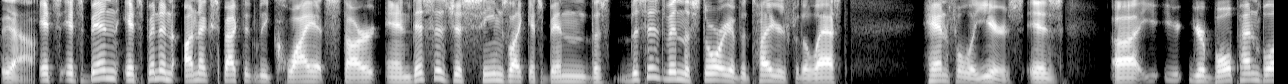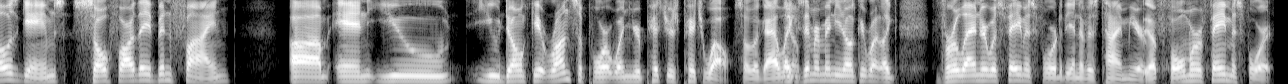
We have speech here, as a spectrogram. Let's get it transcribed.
yeah, it's it's been it's been an unexpectedly quiet start, and this is just seems like it's been this this has been the story of the Tigers for the last handful of years. Is uh y- y- your bullpen blows games so far they've been fine, um and you you don't get run support when your pitchers pitch well. So a guy like Yep. Zimmermann, you don't get run like Verlander was famous for it at the end of his time here. Yep. Fulmer famous for it.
